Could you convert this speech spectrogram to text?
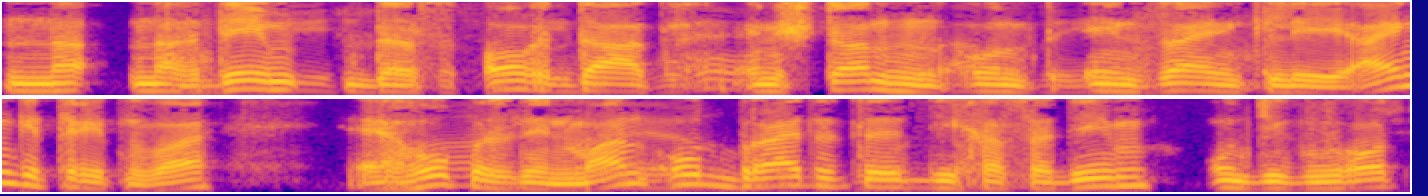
Na, nachdem das Ordat entstanden und in sein Klee eingetreten war, erhob es den Mann und breitete die Chassadim und die Gvurot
